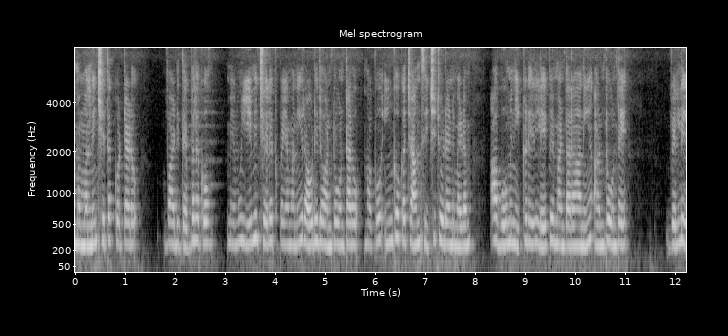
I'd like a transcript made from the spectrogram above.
మమ్మల్ని చితక్ కొట్టాడు వాడి దెబ్బలకు మేము ఏమీ చేయలేకపోయామని రౌడీలు అంటూ ఉంటారు. మాకు ఇంకొక ఛాన్స్ ఇచ్చి చూడండి మేడం. ఆ భూమిని ఇక్కడే లేపేయమంటారా అని అంటూ ఉంటే వెళ్ళి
